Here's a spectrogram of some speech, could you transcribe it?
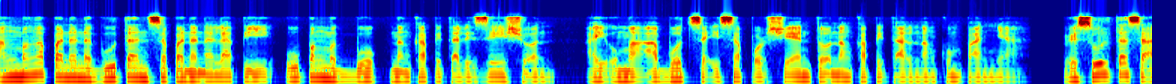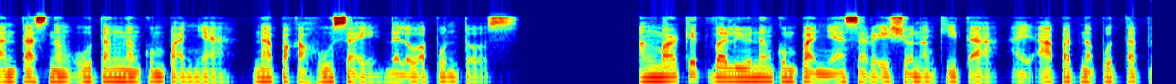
Ang mga pananagutan sa pananalapi upang mag-book ng capitalization ay umaabot sa 1% ng kapital ng kumpanya. Resulta sa antas ng utang ng kumpanya, napakahusay, 2 puntos. Ang market value ng kumpanya sa ratio ng kita ay 43.8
